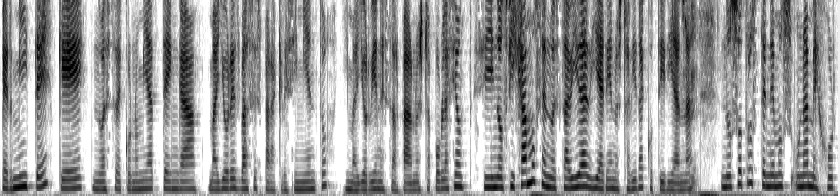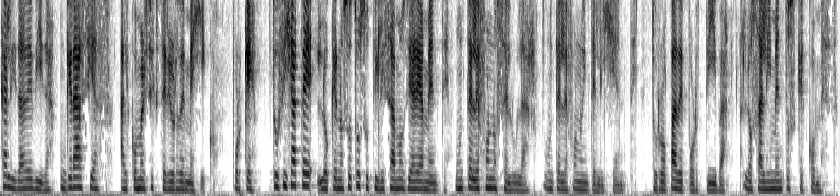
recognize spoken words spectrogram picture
permite que nuestra economía tenga mayores bases para crecimiento y mayor bienestar para nuestra población. Si nos fijamos en nuestra vida diaria, en nuestra vida cotidiana, nosotros tenemos una mejor calidad de vida gracias al comercio exterior de México. ¿Por qué? Tú fíjate lo que nosotros utilizamos diariamente, un teléfono celular, un teléfono inteligente, tu ropa deportiva, los alimentos que comes.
